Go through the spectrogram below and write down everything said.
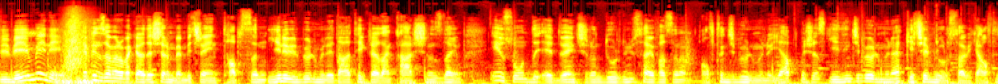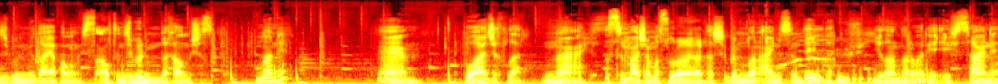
Bebeğim benim. Hepinize merhaba kardeşlerim ben Bitrain Taps'ın yeni bir bölümüyle daha tekrardan karşınızdayım. En son The Adventure'ın 4. sayfasının 6. bölümünü yapmışız. 7. bölümüne geçemiyoruz tabii ki. 6. bölümünü daha yapamamışız. 6. bölümünde kalmışız. Bunlar ne? Hem. Boğacıklar. Nice. Isınma aşaması olarak arkadaşlar ben bunların aynısını değil de. Üf yılanlar var ya efsane.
